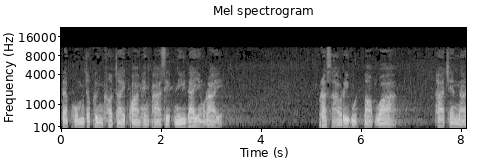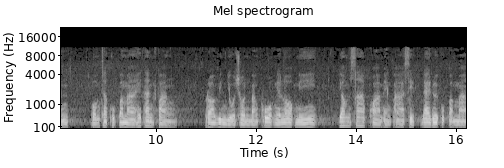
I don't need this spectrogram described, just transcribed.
แต่ผมจะพึงเข้าใจความแห่งภาสิทธินี้ได้อย่างไร พระสารีบุตรตอบว่า ถ้าเช่นนั้น ผมจะอุปมาให้ท่านฟัง เพราะวินโยชนบางพวกในโลกนี้ ย่อมทราบความแห่งภาสิทธิ์ได้ด้วยอุปมา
